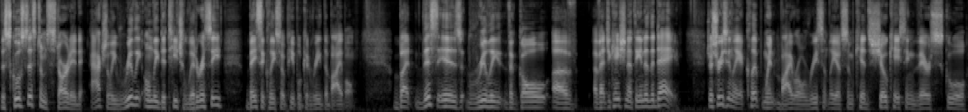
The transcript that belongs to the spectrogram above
The school system started actually really only to teach literacy, basically so people could read the Bible. But this is really the goal of, of education at the end of the day. Just recently, a clip went viral recently of some kids showcasing their school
